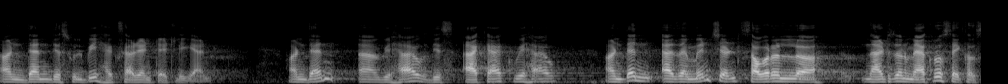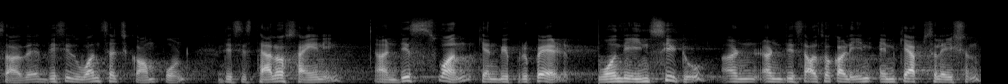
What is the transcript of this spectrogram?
and then this will be hexadentate ligand. And then uh, we have this ACAC we have and then as I mentioned several uh, nitrogen macrocycles are there. This is one such compound this is phthalocyanine and this one can be prepared only in situ and, and this also called in encapsulation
